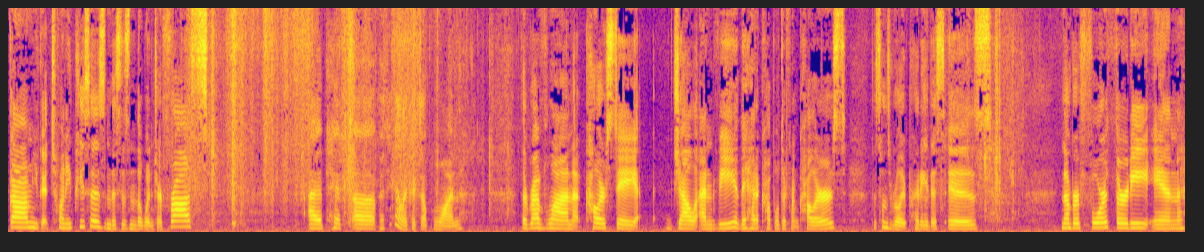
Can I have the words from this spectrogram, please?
gum. You get 20 pieces and this is in the Winter Frost. I picked up, I think I only picked up one. The Revlon Color Stay Gel Envy. They had a couple different colors. This one's really pretty. This is number 430 in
